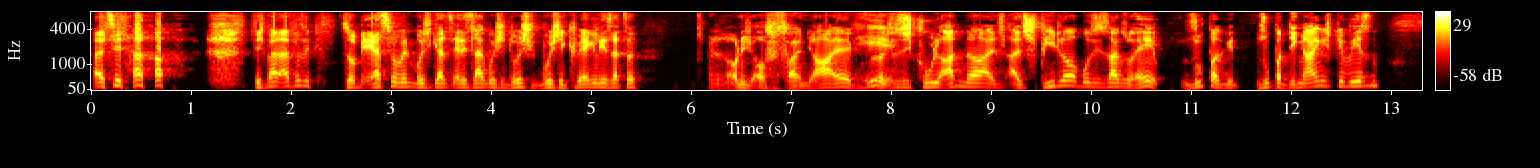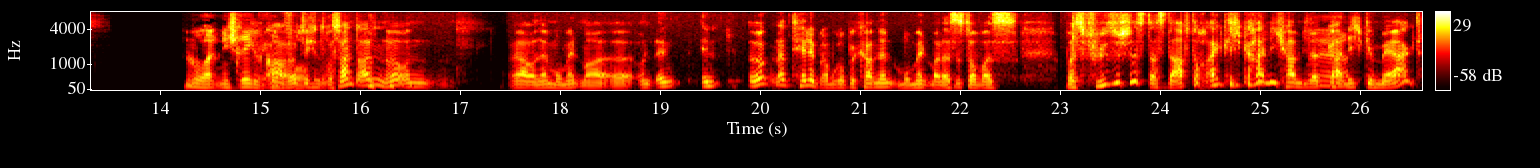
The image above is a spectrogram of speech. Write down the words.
Als ich dann. Ich meine, einfach so- im ersten Moment muss ich ganz ehrlich sagen, wo ich den, durch, wo ich den quer gelesen hatte, ist mir das auch nicht aufgefallen. Ja, ey, Nee. hört sich cool an. Ne? Als, als Spieler muss ich sagen, so, hey, super, super Ding eigentlich gewesen. Nur halt nicht Ja, regelkonform. hört sich interessant an. Ne? Und ja, und dann, Moment mal. Äh, und in, in irgendeiner Telegram-Gruppe kam dann, Moment mal, das ist doch was, was Physisches, das darf doch eigentlich gar nicht. Haben die Ja. das gar nicht gemerkt?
